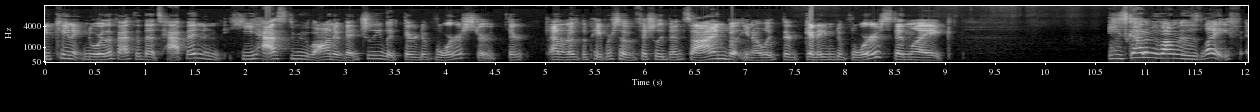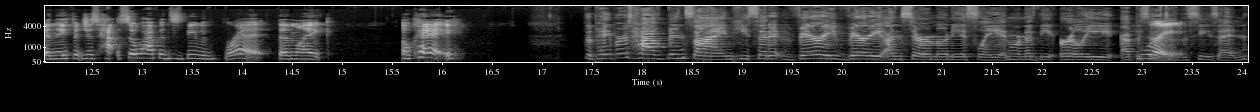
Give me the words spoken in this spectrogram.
you can't ignore the fact that that's happened and he has to move on eventually like they're divorced or they're I don't know if the papers have officially been signed, but you know, like they're getting divorced and like he's got to move on with his life. And if it just ha- so happens to be with Brett, then like okay. The papers have been signed. He said it very, very unceremoniously in one of the early episodes Right. of the season.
